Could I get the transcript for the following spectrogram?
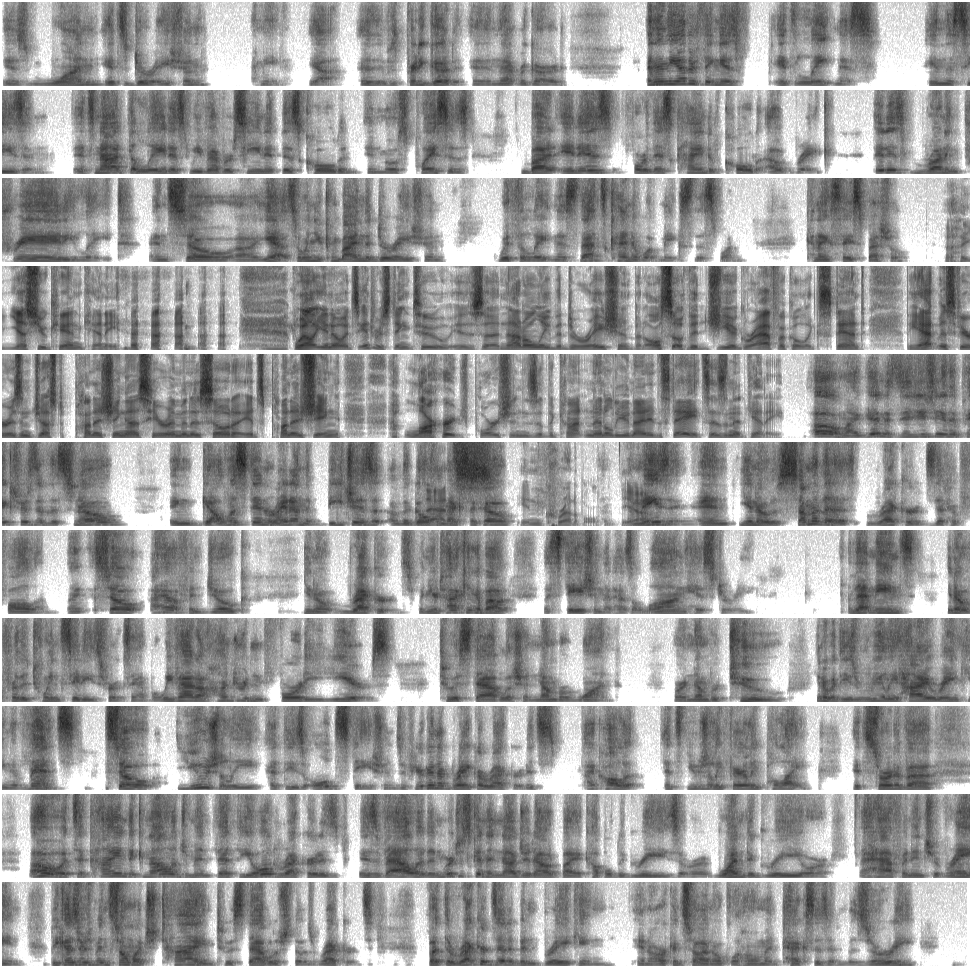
is one its duration. I mean yeah it, was pretty good in that regard. And then the other thing is its lateness in the season. It's not the latest we've ever seen it this cold in, in most places but it is for this kind of cold outbreak it is running pretty late. And so uh, yeah so when you combine the duration with the lateness that's kind of what makes this one. Can i say special uh, yes, you can, Kenny. well, you know, it's interesting too, is uh, not only the duration, but also the geographical extent. The atmosphere isn't just punishing us here in Minnesota, it's punishing large portions of the continental United States, isn't it, Kenny? Oh, my goodness. Did you see the pictures of the snow? In Galveston, right on the beaches of the Gulf That's of Mexico. Incredible. Yeah. Amazing. And, you know, some of the records that have fallen, like, so I often joke, you know, records, when you're talking about a station that has a long history, that means, you know, for the Twin Cities, for example, we've had 140 years to establish a number one or a number two, you know, with these really high ranking events. So usually at these old stations, if you're going to break a record, it's, I call it, it's usually fairly polite. It's sort of a, oh, it's a kind acknowledgement that the old record is is valid, and we're just going to nudge it out by a couple degrees or one degree or a half an inch of rain because there's been so much time to establish those records. But the records that have been breaking in Arkansas and Oklahoma and Texas and Missouri,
